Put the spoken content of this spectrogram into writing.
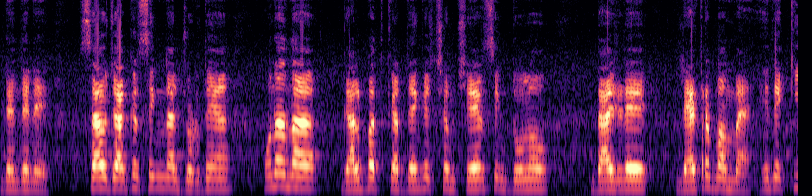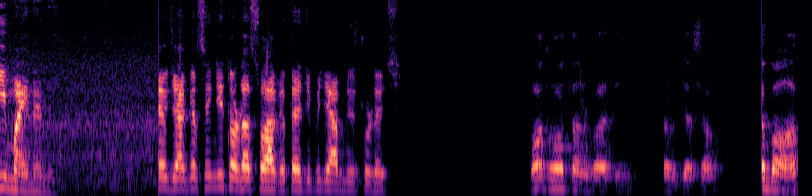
ਦਿੰਦੇ ਨੇ ਸਾਹਿਬ ਜਾਗਰ ਸਿੰਘ ਨਾਲ ਜੁੜਦੇ ਆ ਉਹਨਾਂ ਦਾ ਗੱਲਬਾਤ ਕਰਦੇ ਹਾਂ ਕਿ ਸ਼ਮਸ਼ੇਰ ਸਿੰਘ ਦੋਲੋਂ ਦਾ ਜਿਹੜੇ ਲੈਟਰ ਬੰਮ ਹੈ ਇਹਦੇ ਕੀ ਮਾਇਨੇ ਨੇ ਜਾਗਰ ਸਿੰਘ ਜੀ ਤੁਹਾਡਾ ਸਵਾਗਤ ਹੈ ਜੀ ਪੰਜਾਬ ਨਿਊਜ਼ ਟੁਡੇ 'ਚ ਬਹੁਤ ਬਹੁਤ ਧੰਨਵਾਦ ਜੀ ਕਵਜਾ ਸਾਹਿਬ ਸੁਭਾਅ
